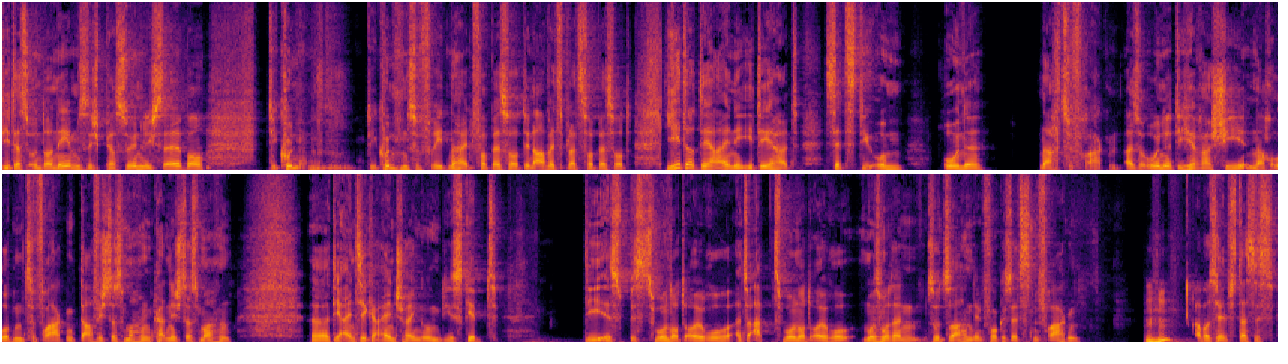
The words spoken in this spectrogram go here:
die das Unternehmen sich persönlich selber, die Kunden, die Kundenzufriedenheit verbessert, den Arbeitsplatz verbessert. Jeder, der eine Idee hat, setzt die um, ohne nachzufragen. Also ohne die Hierarchie nach oben zu fragen, darf ich das machen, kann ich das machen. Äh, die einzige Einschränkung, die es gibt, die ist bis 200 Euro, also ab 200 Euro muss man dann sozusagen den Vorgesetzten fragen. Mhm. Aber selbst das ist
